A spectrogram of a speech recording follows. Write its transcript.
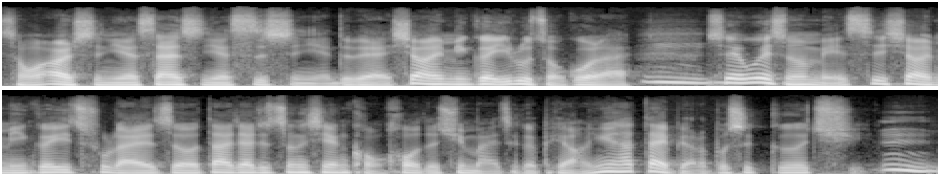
从二十年、三十年、四十年，对不对？校园民歌一路走过来，嗯，所以为什么每次校园民歌一出来的时候，大家就争先恐后的去买这个票？因为它代表的不是歌曲，嗯，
